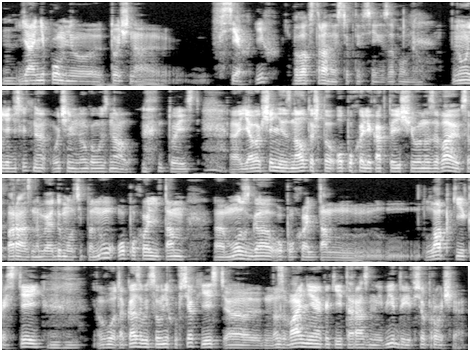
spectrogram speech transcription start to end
Мгм. Я не помню точно всех их, Было бы странно, если бы ты все их запомнил. но я действительно очень много узнал. То есть а, я вообще не знал то, что опухоли как-то еще называются по-разному. Я думал, типа, ну, опухоль там а, мозга, опухоль там лапки, костей. Вот, оказывается, у них у всех есть э, названия, какие-то разные виды и все прочее.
